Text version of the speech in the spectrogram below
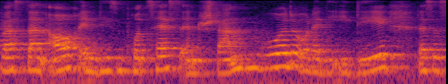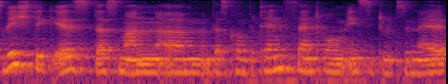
was dann auch in diesem Prozess entstanden wurde oder die Idee, dass es wichtig ist, dass man ähm, das Kompetenzzentrum institutionell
